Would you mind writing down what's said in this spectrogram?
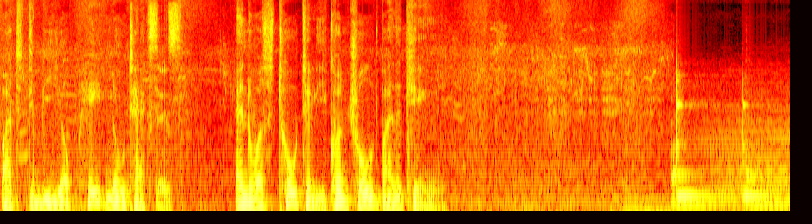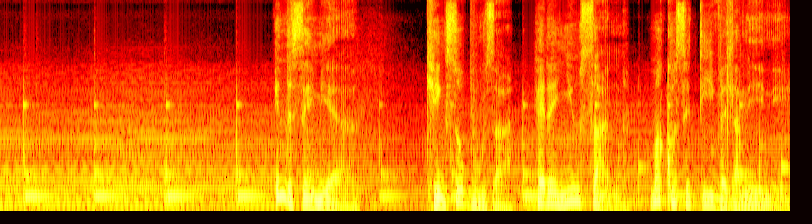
But Tibiyo paid no taxes and was totally controlled by the king. In the same year, King Sobhuza had a new son, Makhosetive Dlamini.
